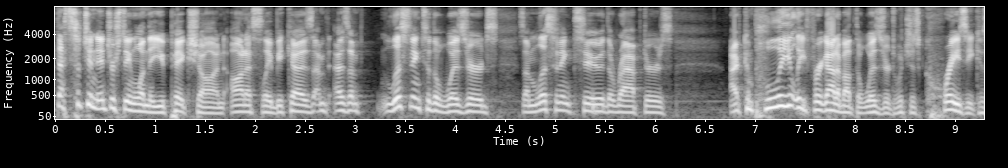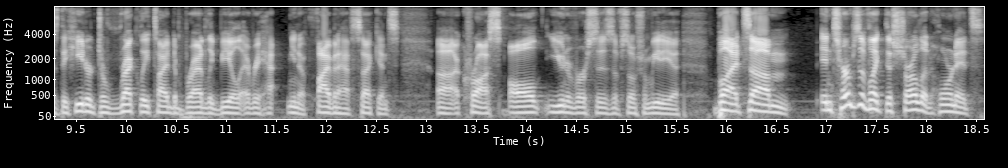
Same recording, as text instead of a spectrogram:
that's such an interesting one that you pick, Sean. Honestly, because I'm, as I'm listening to the Wizards, as I'm listening to the Raptors, I completely forgot about the Wizards, which is crazy because the Heat are directly tied to Bradley Beal every ha- you know five and a half seconds uh, across all universes of social media. But um, in terms of like the Charlotte Hornets,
